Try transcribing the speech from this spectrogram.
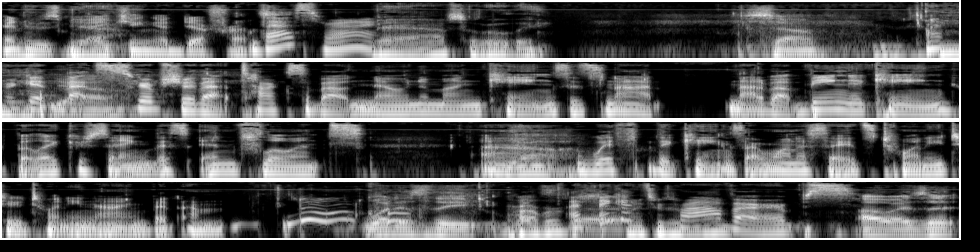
and who's yeah. making a difference. That's right. Yeah, absolutely. So I forget yeah. that scripture that talks about known among kings. It's not not about being a king, but like you're saying, this influence um, yeah. with the kings. I want to say it's 22, 29, but um, what is the Proverbs? I think it's Proverbs. Oh, is it?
